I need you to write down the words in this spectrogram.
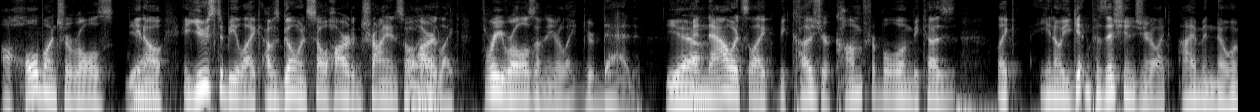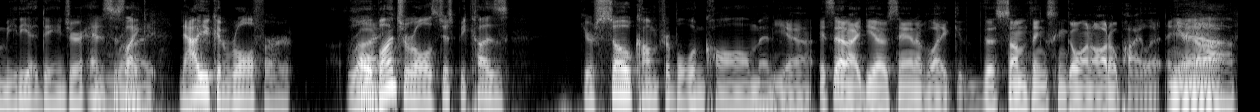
a whole bunch of rolls. Yeah. You know, it used to be like I was going so hard and trying so Oh, hard, yeah. like three rolls, and you're like you're dead. yeah. And now it's like because you're comfortable and because like you know you get in positions and you're like I'm in no immediate danger, and it's just like now you can roll for whole Right. bunch of roles just because you're so comfortable and calm and Yeah, it's that idea I was saying of like the some things can go on autopilot, and you're not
